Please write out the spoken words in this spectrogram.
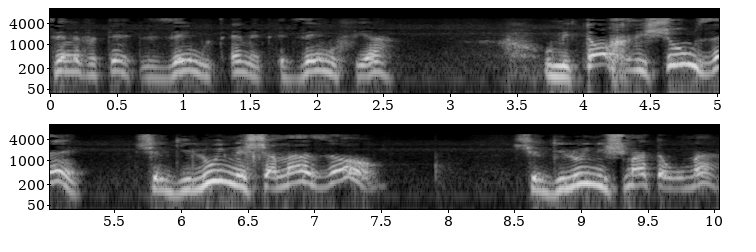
זה מבטאת, לזה היא מותאמת, את זה היא מופיעה. ומתוך רישום זה, של גילוי נשמה זו, של גילוי נשמת האומה,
